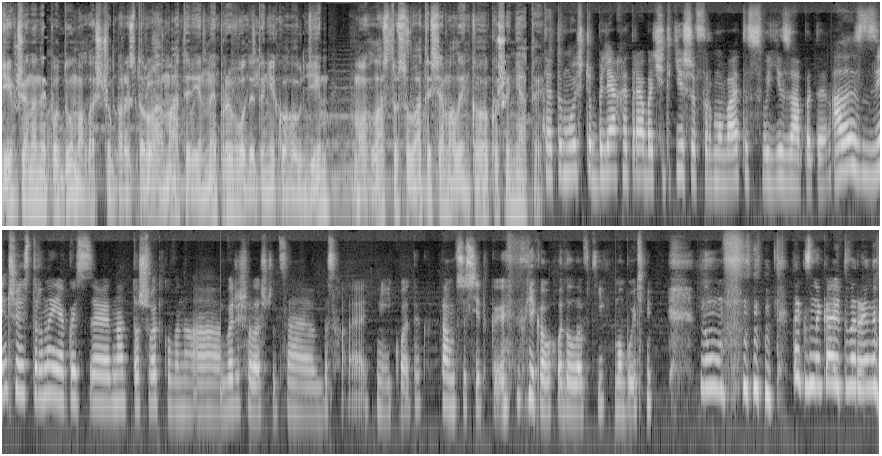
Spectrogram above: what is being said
Дівчина не подумала, що пересторога матері не приводити нікого в дім могла стосуватися маленького кошеняти. Та тому, що бляха треба чіткіше формувати свої запити. Але з іншої сторони, якось е, надто швидко вона е, вирішила, що це безхатній котик. Там в сусідки, яка виходила в тік, мабуть. Ну так зникають тварини.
